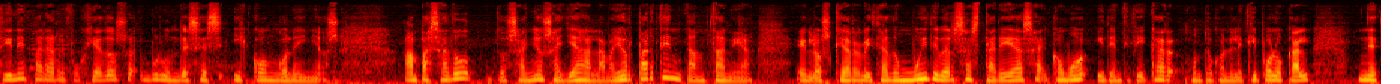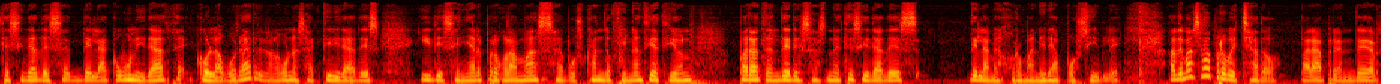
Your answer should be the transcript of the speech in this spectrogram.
tiene para refugiados burundeses y congoleños. Han pasado dos años allá, la mayor parte en Tanzania, en los que ha realizado muy diversas tareas como identificar, junto con el equipo local, necesidades de la comunidad, colaborar en algunas actividades y diseñar programas buscando financiación para atender esas necesidades de la mejor manera posible. Además ha aprovechado para aprender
